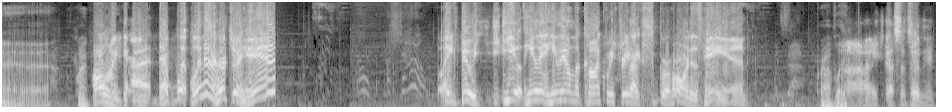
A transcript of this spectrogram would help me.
Uh, what? Oh my god, that what? Wouldn't that hurt your hand? Oh! Like, dude, he he lay, he lay on the concrete street like super hard in his hand. Probably. I guess it didn't.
